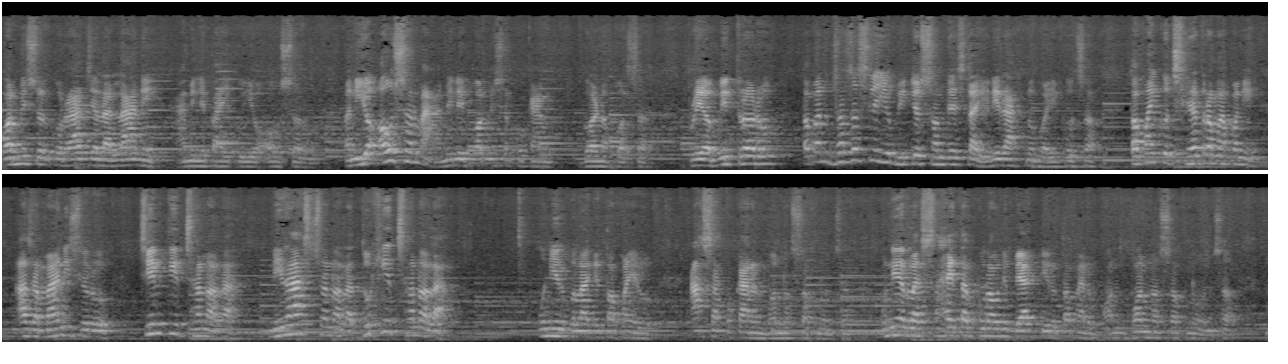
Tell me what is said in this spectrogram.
परमेश्वरको राज्यलाई लाने हामीले पाएको यो अवसर हो। अनि यो अवसरमा हामीले परमेश्वरको काम गर्न पर्छ प्रिय मित्रहरू तपाईँले ज जसले यो भिडियो सन्देशलाई हेरिराख्नु भएको छ तपाईँको क्षेत्रमा पनि आज मानिसहरू चिन्तित छन् होला निराश छन् होला दुखित छन् होला। उनीहरूको लागि तपाईँहरू आशाको कारण बन्न सक्नुहुन्छ। उनीहरूलाई सहायता पुर्याउने व्यक्तिहरू तपाईँहरू भन् बन्न सक्नुहुन्छ। म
